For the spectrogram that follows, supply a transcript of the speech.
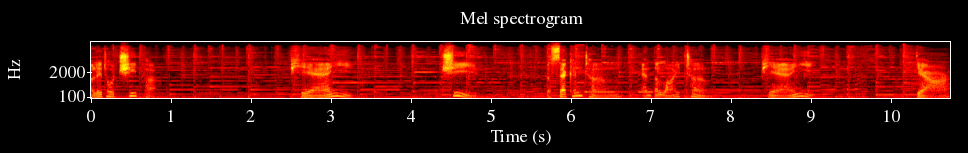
a little cheaper。便宜，cheap, the second term and the light term. 便宜点儿。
